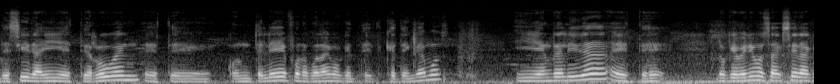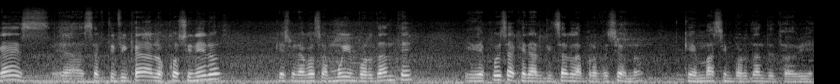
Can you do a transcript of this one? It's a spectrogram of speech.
decir ahí este Rubén, este, con un teléfono, con algo que, tengamos. Y en realidad lo que venimos a hacer acá es eh, a certificar a los cocineros, que es una cosa muy importante, y después a jerarquizar la profesión, ¿no? que es más importante todavía.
